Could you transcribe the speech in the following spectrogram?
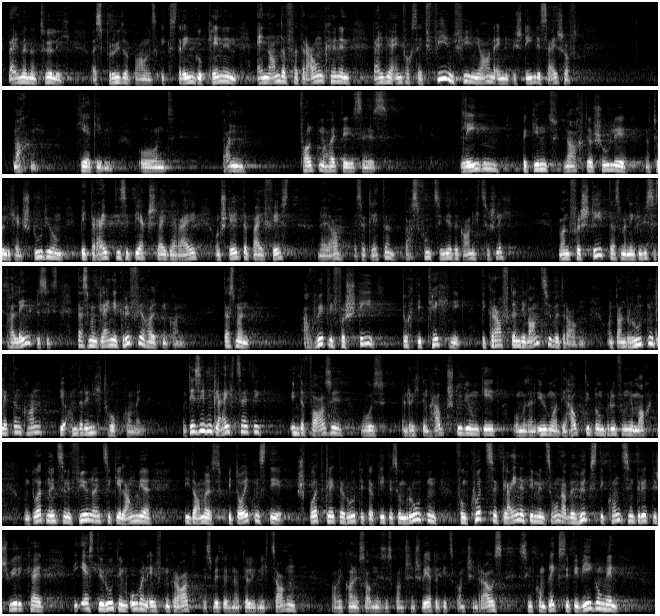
Weil wir natürlich als Brüderpaar uns extrem gut kennen, einander vertrauen können, weil wir einfach seit vielen, vielen Jahren eine bestehende Seilschaft machen, hergeben. Und dann folgt man heute dieses Leben, beginnt nach der Schule natürlich ein Studium, betreibt diese Bergsteigerei und stellt dabei fest, naja, also Klettern, das funktioniert ja gar nicht so schlecht. Man versteht, dass man ein gewisses Talent besitzt, dass man kleine Griffe halten kann, dass man auch wirklich versteht, durch die Technik die Kraft an die Wand zu übertragen und dann Routen klettern kann, die andere nicht hochkommen. Und das eben gleichzeitig in der Phase, wo es in Richtung Hauptstudium geht, wo man dann irgendwann die Hauptdiplomprüfungen macht. Und dort 1994 gelang mir die damals bedeutendste Sportkletterroute. Da geht es um Routen von kurzer, kleiner Dimension, aber höchste konzentrierte Schwierigkeit. Die erste Route im oberen 11. Grad, das wird euch natürlich nicht sagen, aber ich kann euch sagen, es ist ganz schön schwer, da geht es ganz schön raus. Es sind komplexe Bewegungen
